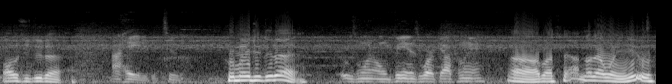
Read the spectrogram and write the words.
Why would you do that? I hated it too. Who made you do that? It was one on Ben's workout plan. Oh, I'm about to say, I know that wasn't you.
